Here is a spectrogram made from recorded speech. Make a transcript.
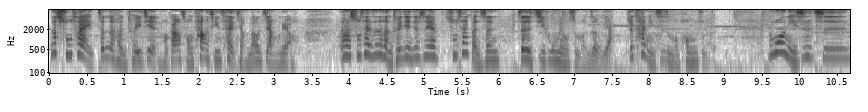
那蔬菜真的很推荐，我刚刚从烫青菜讲到酱料，那蔬菜真的很推荐，就是因为蔬菜本身真的几乎没有什么热量，就看你是怎么烹煮的。如果你是吃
